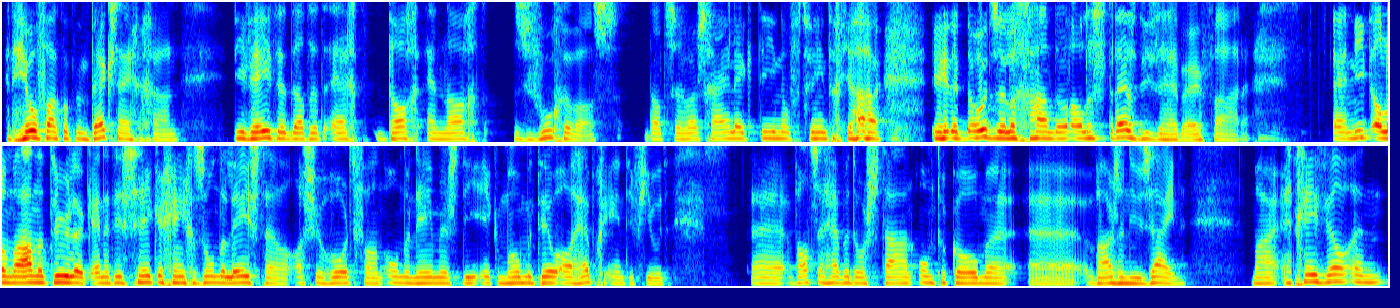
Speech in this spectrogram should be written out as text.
en heel vaak op hun bek zijn gegaan, die weten dat het echt dag en nacht zwoegen was. Dat ze waarschijnlijk 10 of 20 jaar eerder dood zullen gaan door alle stress die ze hebben ervaren. En niet allemaal natuurlijk. En het is zeker geen gezonde leefstijl als je hoort van ondernemers die ik momenteel al heb geïnterviewd. Uh, wat ze hebben doorstaan om te komen uh, waar ze nu zijn. Maar het geeft wel een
